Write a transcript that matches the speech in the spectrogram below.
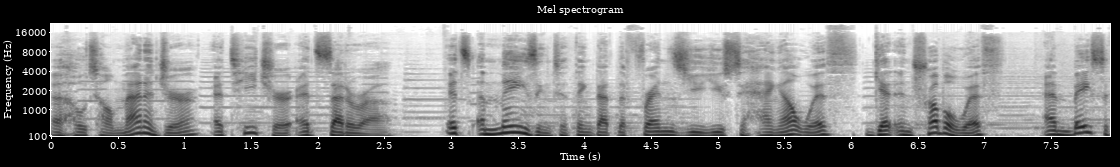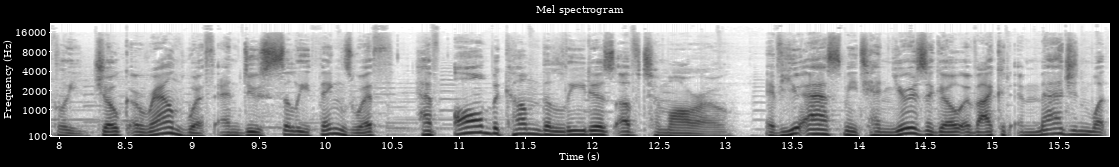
a hotel manager, a teacher, etc. It's amazing to think that the friends you used to hang out with, get in trouble with, and basically joke around with and do silly things with have all become the leaders of tomorrow. If you asked me 10 years ago if I could imagine what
